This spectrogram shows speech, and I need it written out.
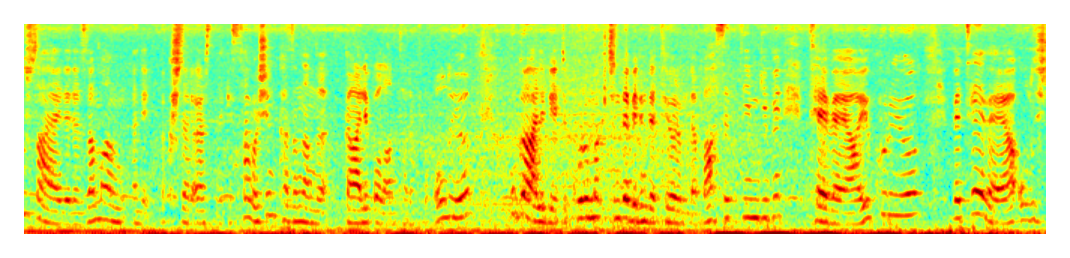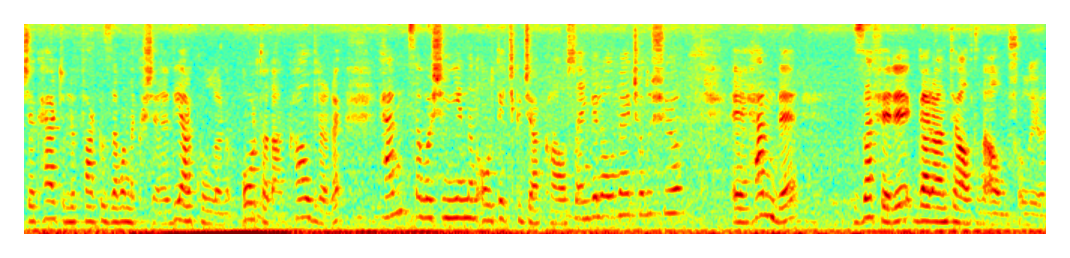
Bu sayede de zaman hani akışlar arasındaki savaşın kazananı galip olan tarafı oluyor. Bu galibiyeti korumak için de benim de teorimde bahsettiğim gibi TVA'yı kuruyor ve TVA oluşacak her türlü farklı zaman akışlarını, diğer konularını ortadan kaldırarak hem savaşın yeniden ortaya çıkacak kaosa engel olmaya çalışıyor e, hem de zaferi garanti altına almış oluyor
